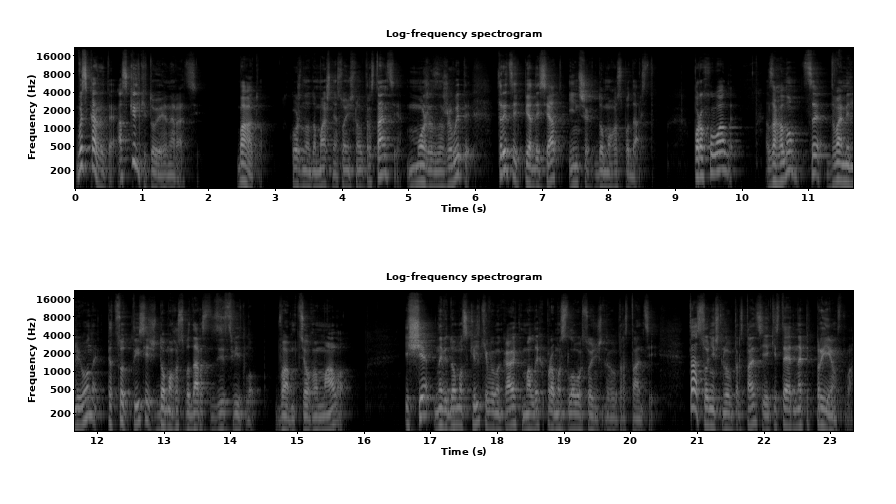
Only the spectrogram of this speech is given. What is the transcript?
Ви скажете, а скільки тої генерації? Багато. Кожна домашня сонячна електростанція може заживити 30-50 інших домогосподарств. Порахували? Загалом це 2 мільйони 500 тисяч домогосподарств зі світлом. Вам цього мало? І ще невідомо скільки вимикають малих промислових сонячних електростанцій та сонячних електростанцій, які стоять на підприємствах,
